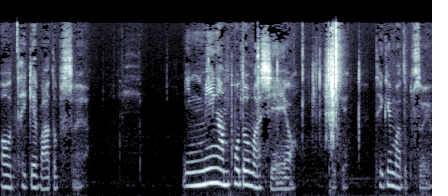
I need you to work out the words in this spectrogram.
어, 되게 맛없어요. 밍밍한 포도 맛이에요. 되게, 되게 맛없어요.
